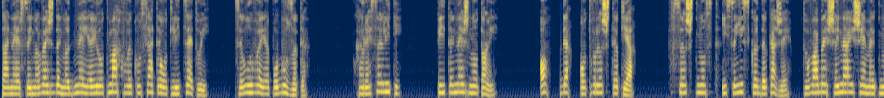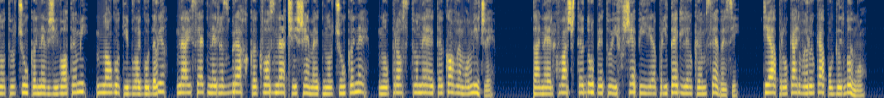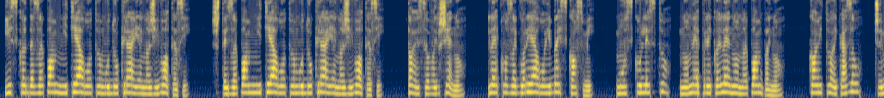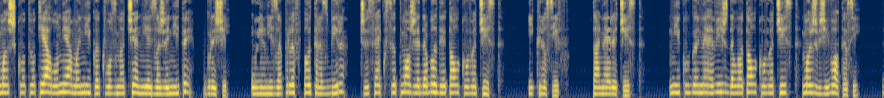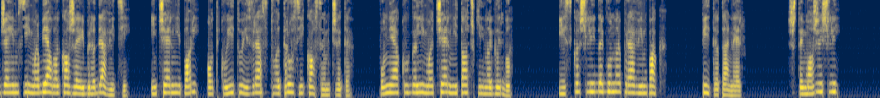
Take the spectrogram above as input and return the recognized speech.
Танер се навежда над нея и отмахва косата от лицето й. Целува я по бузата. Хареса ли ти? Пита нежно той. О, да, отвръща тя. Всъщност и се иска да каже, това беше най-шеметното чукане в живота ми, много ти благодаря, най-сетне разбрах какво значи шеметно чукане, но просто не е такова момиче. Танер хваща дупето и в шепи я притегля към себе си. Тя прокарва ръка по гърба му. Иска да запомни тялото му до края на живота си. Ще запомни тялото му до края на живота си. То е съвършено. Леко загоряло и без косми. Мускулесто, но не прекалено напомпано. Който е казал, че мъжкото тяло няма никакво значение за жените, греши. Уини за пръв път разбира, че сексът може да бъде толкова чист. И красив. Та не е чист. Никога не е виждала толкова чист мъж в живота си. Джеймс има бяла кожа и брадавици. И черни пори, от които израстват руси косъмчета. Понякога има черни точки на гърба. Искаш ли да го направим пак? Пита Танер. Ще можеш ли?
